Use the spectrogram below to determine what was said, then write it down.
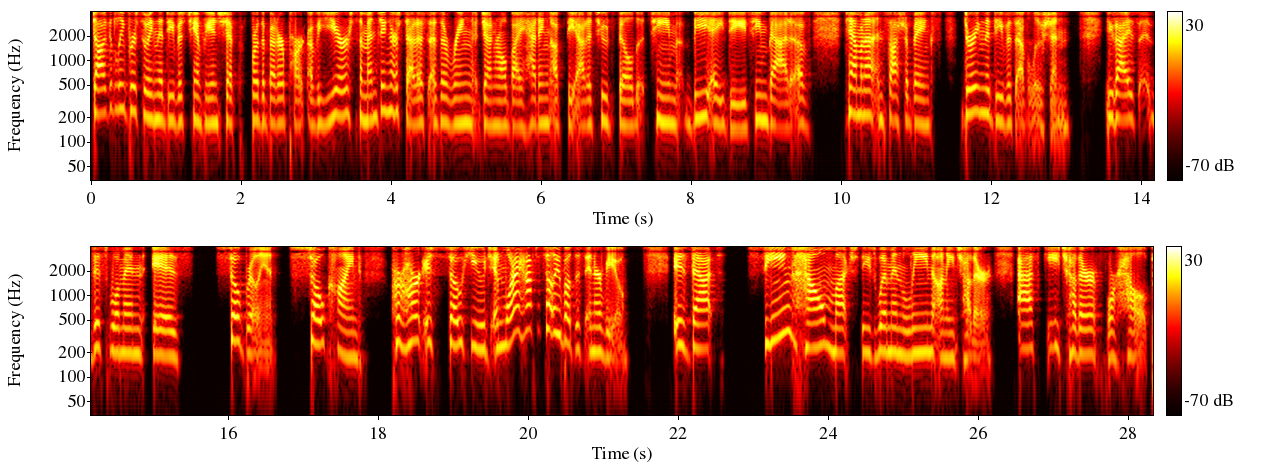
doggedly pursuing the Divas Championship for the better part of a year, cementing her status as a ring general by heading up the attitude filled Team BAD, Team Bad of Tamina and Sasha Banks during the Divas evolution. You guys, this woman is so brilliant, so kind. Her heart is so huge. And what I have to tell you about this interview is that seeing how much these women lean on each other, ask each other for help,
